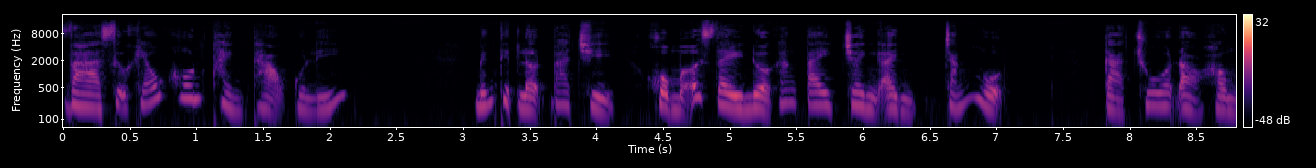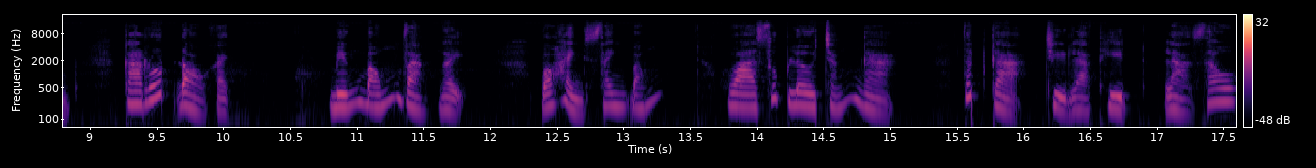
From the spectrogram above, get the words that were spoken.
và sự khéo khôn thành thạo của Lý. Miếng thịt lợn ba chỉ, khổ mỡ dày nửa găng tay chênh ảnh, trắng ngộn. Cà chua đỏ hồng, cà rốt đỏ gạch, miếng bóng vàng ngậy, bó hành xanh bóng, hoa súp lơ trắng ngà. Tất cả chỉ là thịt, là rau,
